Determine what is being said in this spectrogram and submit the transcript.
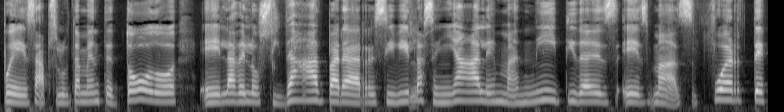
pues absolutamente todo, eh, la velocidad para recibir las señales más nítida, es, más fuerte,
